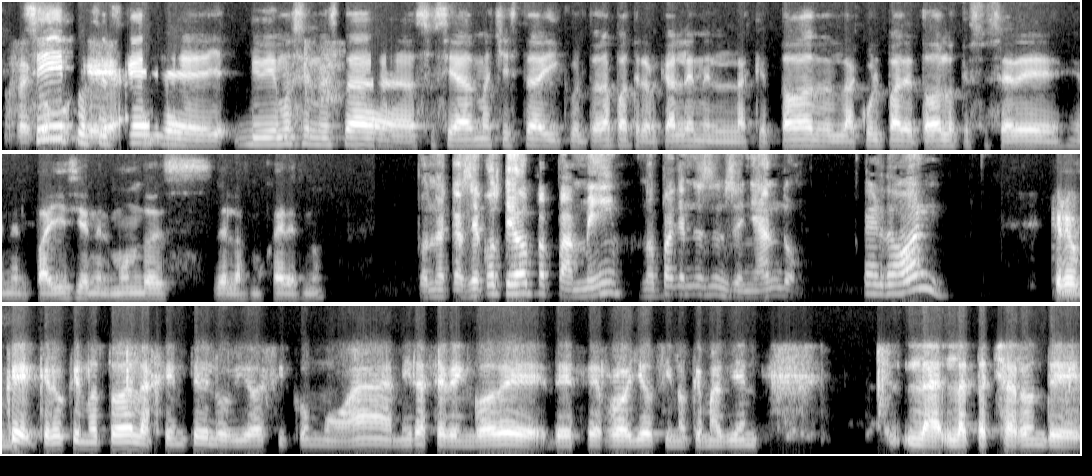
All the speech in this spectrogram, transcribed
O sea, Sí, pues que- es que eh, vivimos en esta sociedad machista y cultura patriarcal en el- la que toda la culpa de todo lo que sucede en el país y en el mundo es de las mujeres, ¿no? Pues me casé contigo para mí, no para que andes enseñando. Perdón. Creo Mm. que, creo que no toda la gente lo vio así como, ah, mira, se vengó de, de ese rollo, sino que más bien la, la tacharon de,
